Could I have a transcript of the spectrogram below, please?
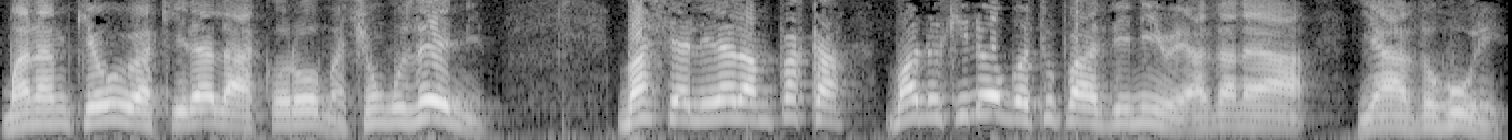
mwanamke huyu akilala akoroma. Chunguzeni. Basi alilala mpaka bado kidogo tu paadhiniwe adhana ya, ya dhuhuri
